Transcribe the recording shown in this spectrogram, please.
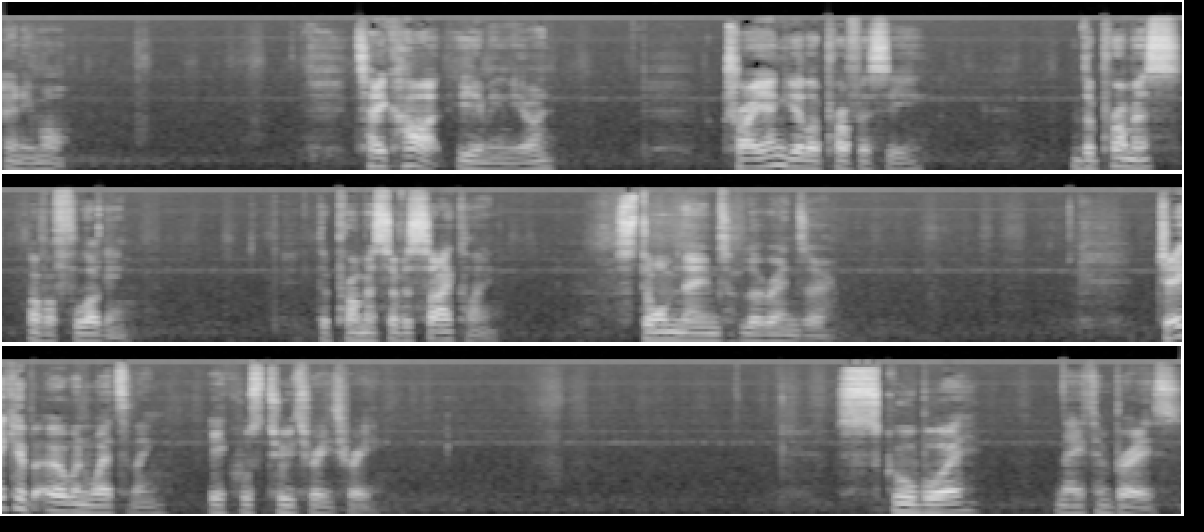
anymore. Take heart, Yiming Yuan. Triangular prophecy, the promise of a flogging, the promise of a cyclone, storm named Lorenzo. Jacob Erwin Wetterling equals 233. Schoolboy Nathan Breeze.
